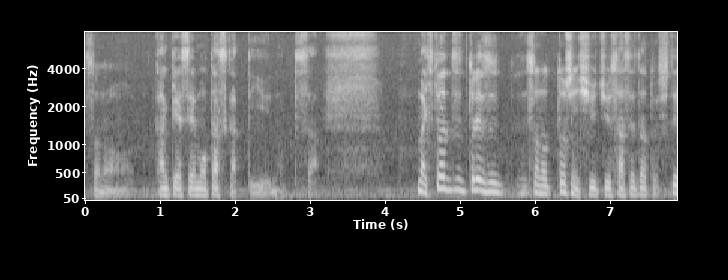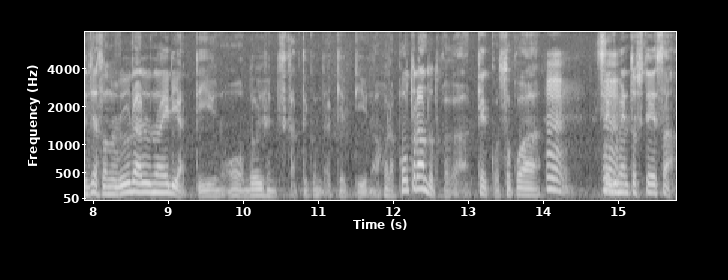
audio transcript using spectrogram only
その関係性持たすかっていうのってさまあ人はずとりあえずその都市に集中させたとしてじゃあそのルーラルのエリアっていうのをどういうふうに使っていくんだっけっていうのはほらポートランドとかが結構そこはうん。セグメントしてさ、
